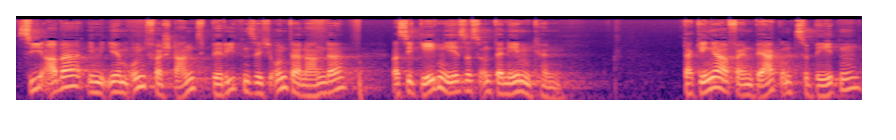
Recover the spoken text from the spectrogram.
sie aber in ihrem Unverstand berieten sich untereinander, was sie gegen Jesus unternehmen können. Da ging er auf einen Berg, um zu beten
